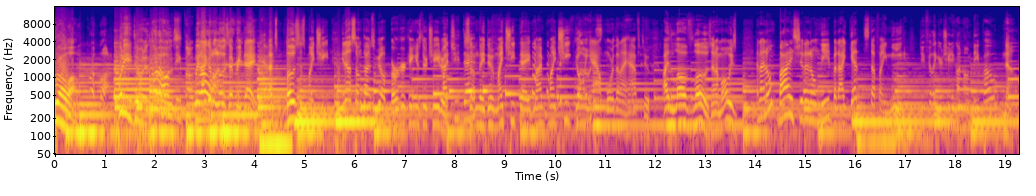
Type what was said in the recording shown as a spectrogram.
Grow up. Grow up. What are you doing at Go to Home Lowe's? Lowe's. Depot. Wait, I go to Go on. Lowe's every day. That's Lowe's is my cheat. You know, sometimes people have Burger King as their cheat or My cheat day? something they do. My cheat day, my my cheat going out more than I have to. I love Lowe's, and I'm always and I don't buy shit I don't need, but I get stuff I need. Do you feel like you're cheating on Home Depot? No,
